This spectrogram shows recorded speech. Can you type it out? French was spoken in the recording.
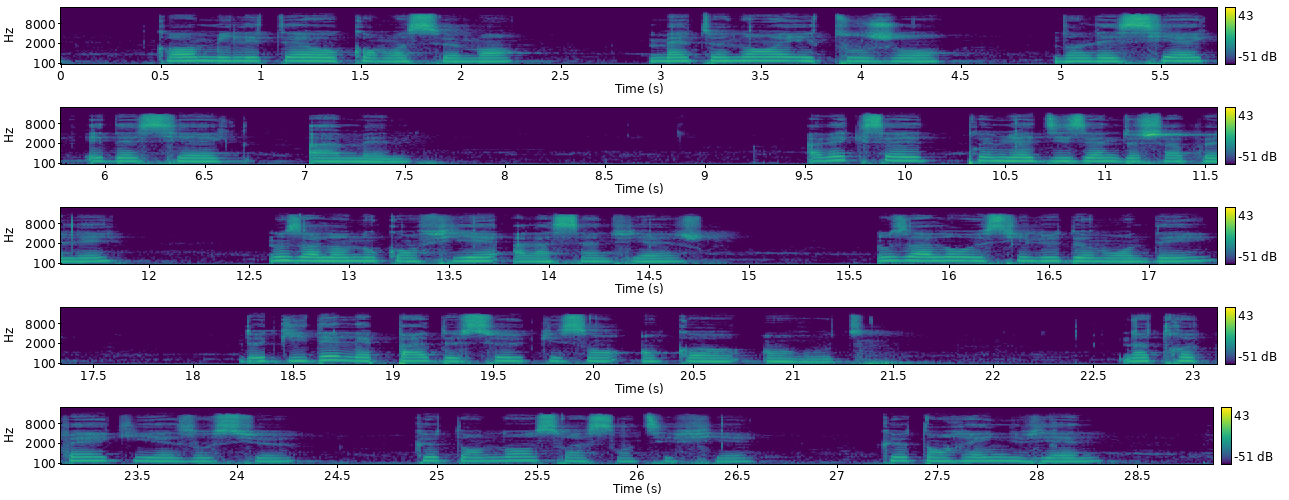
comme il était au commencement, maintenant et toujours, dans les siècles et des siècles. Amen. Avec cette première dizaine de chapelets, nous allons nous confier à la Sainte Vierge. Nous allons aussi lui demander de guider les pas de ceux qui sont encore en route. Notre Père qui es aux cieux, que ton nom soit sanctifié, que ton règne vienne,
